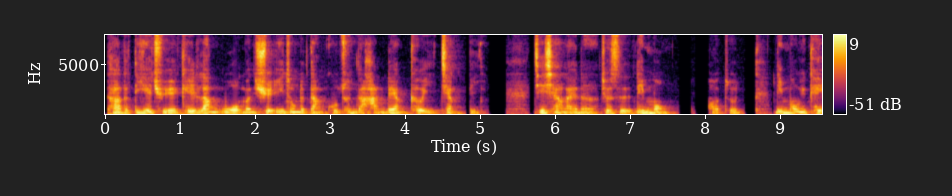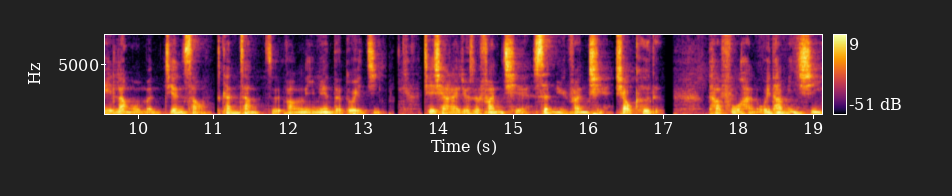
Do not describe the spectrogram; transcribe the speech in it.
它的 DHA 可以让我们血液中的胆固醇的含量可以降低。接下来呢，就是柠檬，好，就柠檬也可以让我们减少肝脏脂肪里面的堆积。接下来就是番茄，圣女番茄，小颗的，它富含维他命 C，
